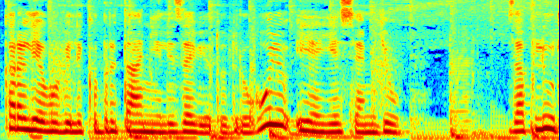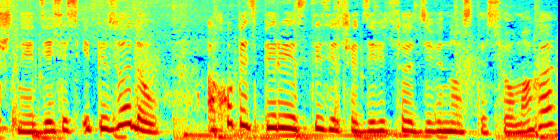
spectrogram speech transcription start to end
каралеву Великабрытаніі Лізавету другую і яе сям'ю. Заключныя 10 эпізодаў ахопяць перыяд з 1997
